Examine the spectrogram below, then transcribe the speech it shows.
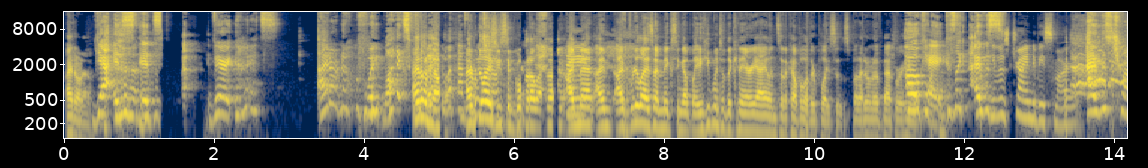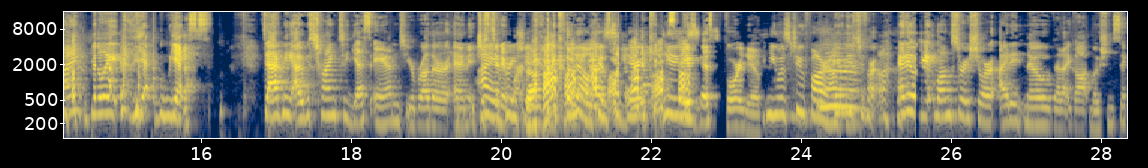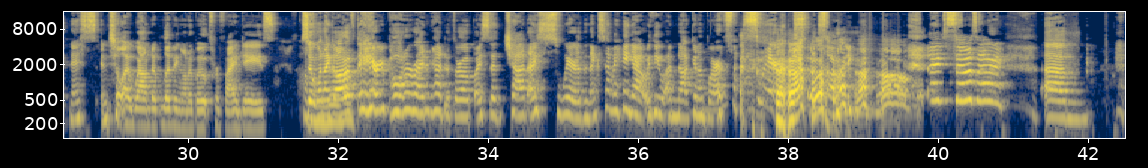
I don't know. Yeah, it's, it's uh, very, it's, I don't know. Wait, what? I don't know. What I with realize you said Guadalajara. I, I- meant I. I realized I'm mixing up. Like he went to the Canary Islands and a couple other places, but I don't know if that's where he. Okay, because like I was, He was trying to be smart. I was trying, Billy. Yeah, yes, Dagny. I was trying to yes and your brother, and it just I didn't appreciate work. it. I couldn't. No, I 'cause was like, there- I can't he save was- this for you. He was too far out. Was there. too far. Anyway, long story short, I didn't know that I got motion sickness until I wound up living on a boat for five days. So Oh, when I got off the Harry Potter ride and had to throw up, I said, "Chad, I swear, the next time I hang out with you, I'm not gonna barf. I swear. I'm so sorry. I'm so sorry. Um,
